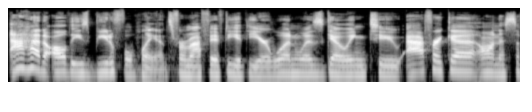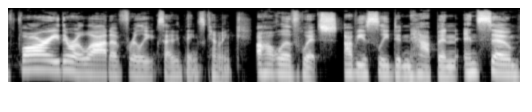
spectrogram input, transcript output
I had all these beautiful plans for my 50th year. One was going to Africa on a safari. There were a lot of really exciting things coming, all of which obviously didn't happen. And so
